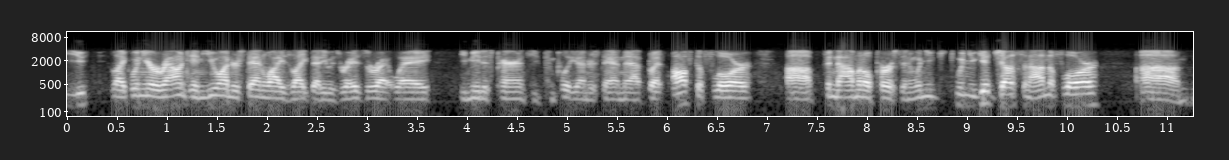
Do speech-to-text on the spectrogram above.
you like when you're around him, you understand why he's like that. He was raised the right way. You meet his parents, you completely understand that. But off the floor, uh, phenomenal person. When you when you get Justin on the floor, um,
